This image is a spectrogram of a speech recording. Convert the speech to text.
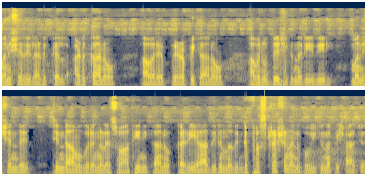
മനുഷ്യരിൽ അടുക്കൽ അടുക്കാനോ അവരെ പിഴപ്പിക്കാനോ അവനുദ്ദേശിക്കുന്ന രീതിയിൽ മനുഷ്യന്റെ ചിന്താമുകുരങ്ങളെ സ്വാധീനിക്കാനോ കഴിയാതിരുന്നതിന്റെ ഫ്രസ്ട്രേഷൻ അനുഭവിക്കുന്ന പിശാജ്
